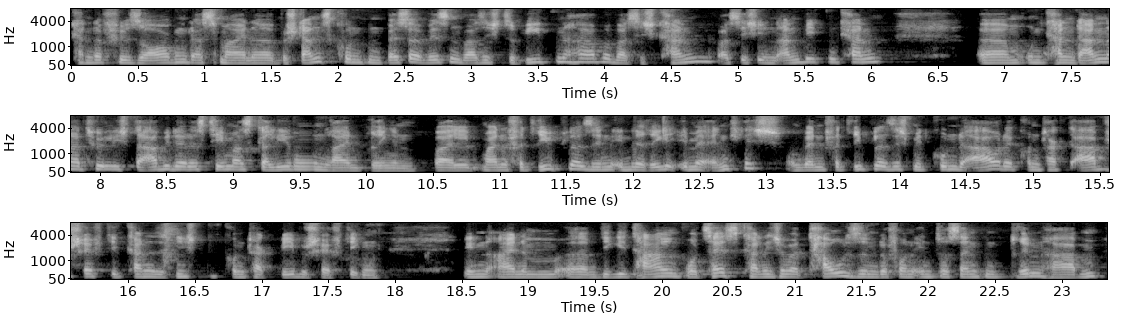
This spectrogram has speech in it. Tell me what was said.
Ich kann dafür sorgen, dass meine Bestandskunden besser wissen, was ich zu bieten habe, was ich kann, was ich ihnen anbieten kann. Ähm, und kann dann natürlich da wieder das Thema Skalierung reinbringen, weil meine Vertriebler sind in der Regel immer endlich. Und wenn ein Vertriebler sich mit Kunde A oder Kontakt A beschäftigt, kann er sich nicht mit Kontakt B beschäftigen. In einem äh, digitalen Prozess kann ich aber Tausende von Interessenten drin haben,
